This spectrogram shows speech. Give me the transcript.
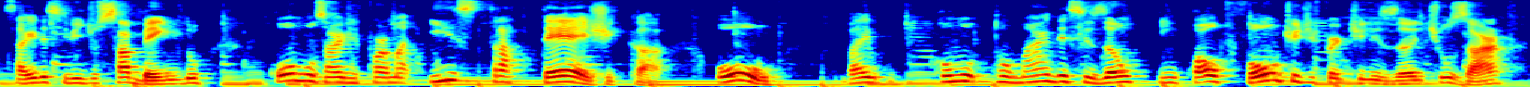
sair desse vídeo sabendo como usar de forma estratégica ou vai como tomar decisão em qual fonte de fertilizante usar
